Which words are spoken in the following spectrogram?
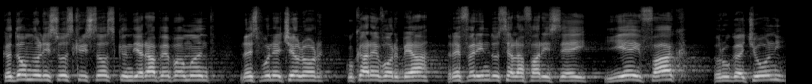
că Domnul Isus Hristos, când era pe pământ, le spune celor cu care vorbea, referindu-se la farisei, ei fac rugăciuni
